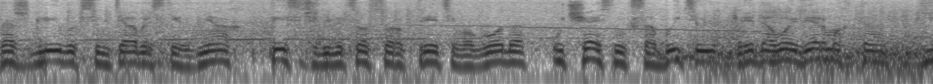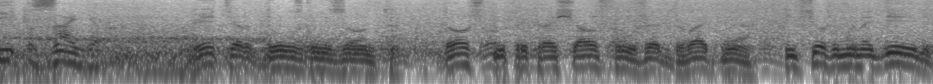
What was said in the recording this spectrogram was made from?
дождливых сентябрьских днях 1943 года участник событий рядовой вермахта Ги Зайер. Ветер дул с горизонта. Дождь не прекращался уже два дня. И все же мы надеялись,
